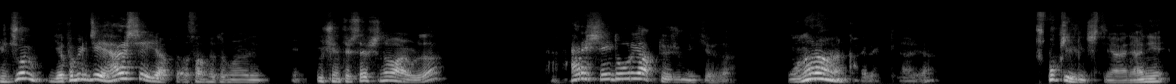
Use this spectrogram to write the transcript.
hücum yapabileceği her şeyi yaptı Asante Tomoy'un. 3 interception'ı var burada. Her şeyi doğru yaptı hücum ilk yarıda. Ona rağmen kaybettiler ya. Çok ilginçti yani. Hani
